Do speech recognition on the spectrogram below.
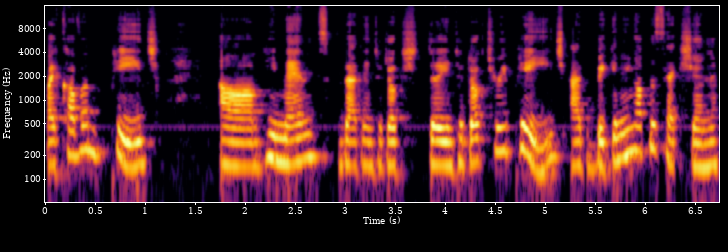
by cover page, um, he meant that introduction, the introductory page at the beginning of the section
